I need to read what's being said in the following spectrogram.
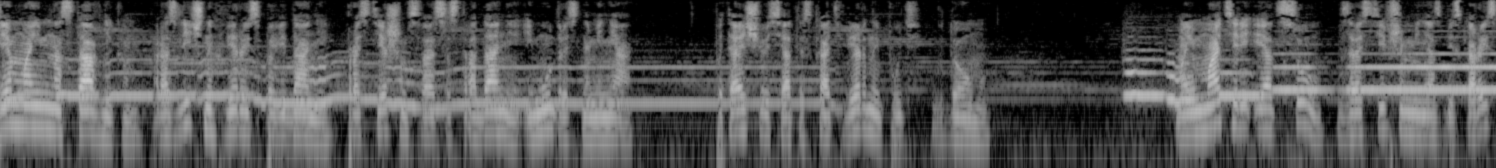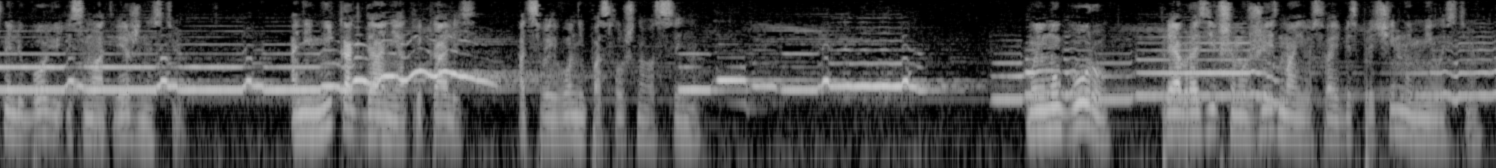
всем моим наставникам различных вероисповеданий, простершим свое сострадание и мудрость на меня, пытающегося отыскать верный путь к дому. Моим матери и отцу, взрастившим меня с бескорыстной любовью и самоотверженностью, они никогда не отрекались от своего непослушного сына. Моему гуру, преобразившему жизнь мою своей беспричинной милостью.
